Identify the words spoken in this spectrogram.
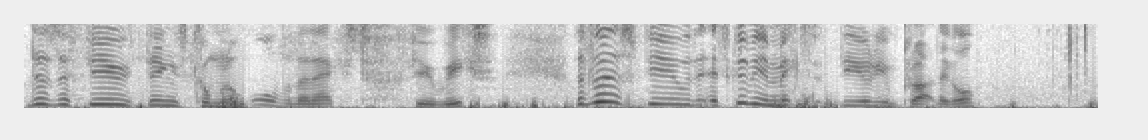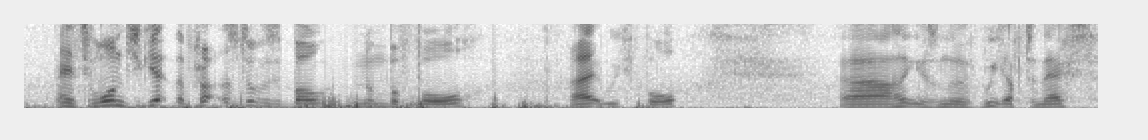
There's a few things coming up over the next few weeks. The first few, it's going to be a mix of theory and practical. It's once you get the practical stuff, it's about number four, right? Week four. Uh, I think it's the week after next,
